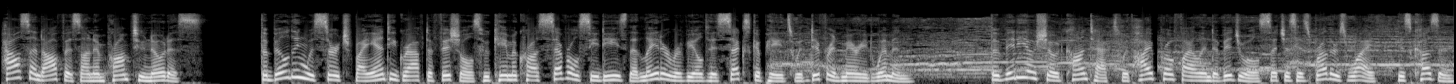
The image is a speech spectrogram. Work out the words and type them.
house and office on impromptu notice. The building was searched by anti-graft officials who came across several CDs that later revealed his sexcapades with different married women. The video showed contacts with high-profile individuals such as his brother's wife, his cousin,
